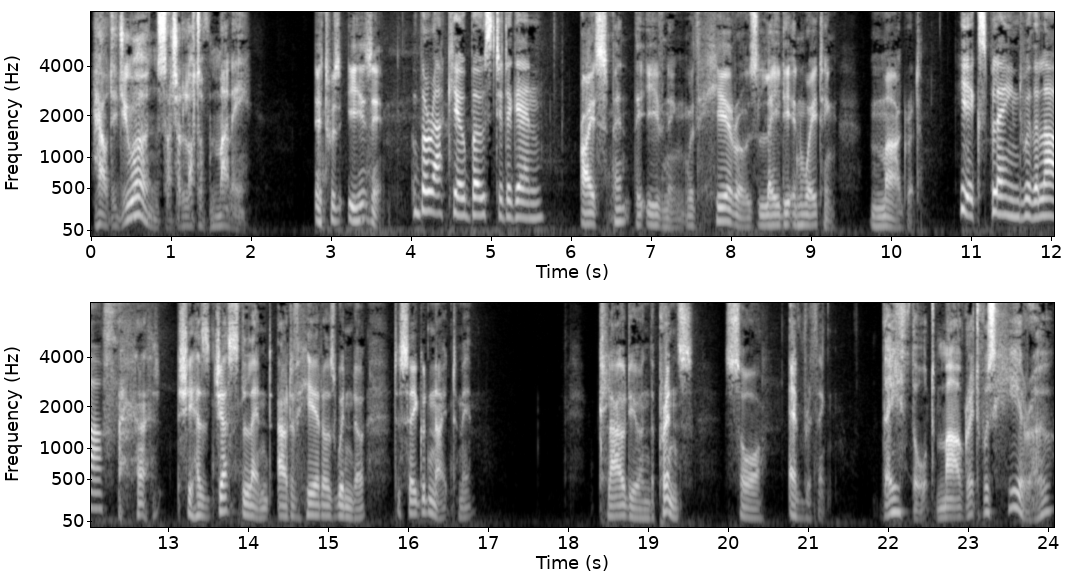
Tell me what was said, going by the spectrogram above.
How did you earn such a lot of money? It was easy. Borachio boasted again. I spent the evening with Hero's lady in waiting, Margaret. He explained with a laugh. she has just leant out of Hero's window to say good night to me. Claudio and the prince saw everything. They thought Margaret was Hero.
